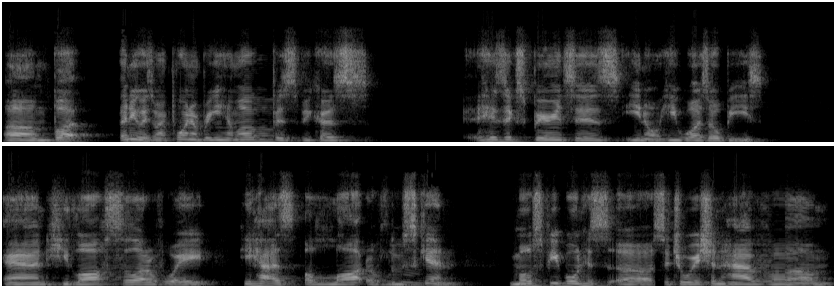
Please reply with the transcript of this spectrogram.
Um, but, anyways, my point I'm bringing him up is because his experience is, you know, he was obese and he lost a lot of weight. He has a lot of loose Mhm. skin. Most people in his uh, situation have um,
